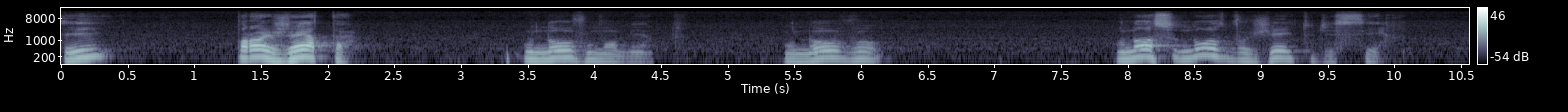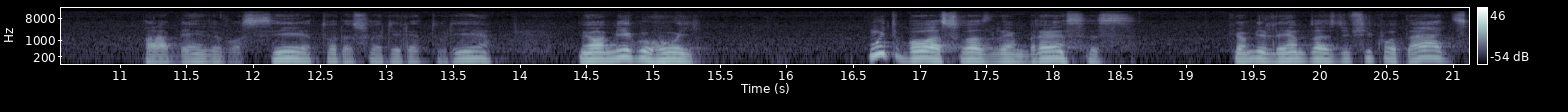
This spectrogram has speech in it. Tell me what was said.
e projeta um novo momento, um novo, o nosso novo jeito de ser. Parabéns a você, a toda a sua diretoria. Meu amigo Rui, muito boas suas lembranças, que eu me lembro das dificuldades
